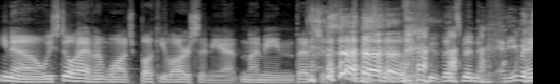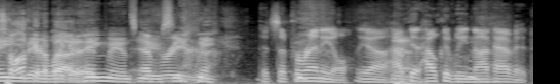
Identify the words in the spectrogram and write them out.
you know, we still haven't watched Bucky Larson yet, and I mean, that's just that's been, that's been And you've been hanging talking there like about a it hangman's every yeah. week. It's a perennial. Yeah. How Yeah. could how could we not have it?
